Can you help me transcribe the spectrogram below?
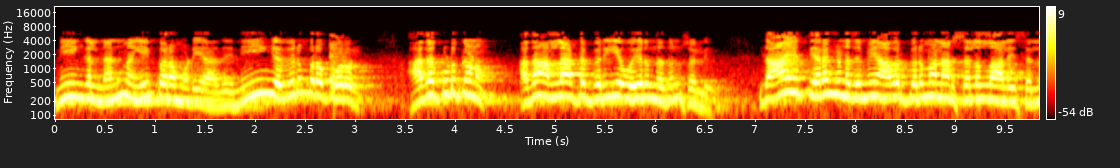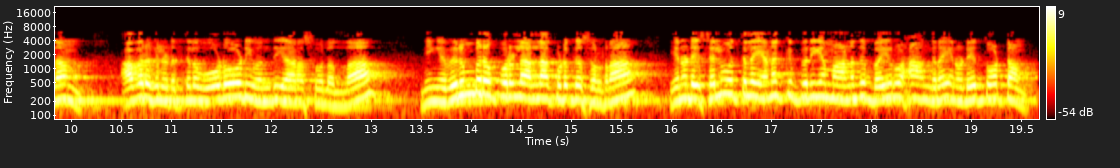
நீங்கள் நன்மையை பெற முடியாது. நீங்க விரும்புற பொருள் அதை கொடுக்கணும். அதான் அல்லாட்ட பெரிய உயர்ந்ததுன்னு சொல்லி. இந்த ஆயத்து இறங்கினதுமே அவர் பெருமானார் செல்லல்லா அலை செல்லம் அவர்களிடத்துல ஓடோடி வந்து யார சொல்லலாம் நீங்க விரும்புற பொருளை அல்லாஹ் கொடுக்க சொல்றான். என்னுடைய செல்வத்தில் எனக்கு பிரியமானது பைருஹாங்கிற என்னுடைய தோட்டம்.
